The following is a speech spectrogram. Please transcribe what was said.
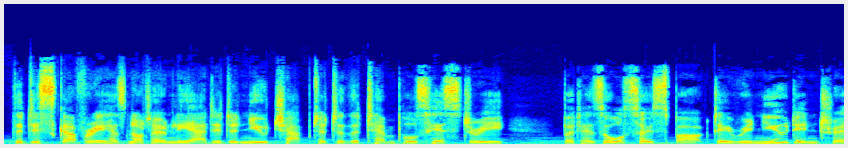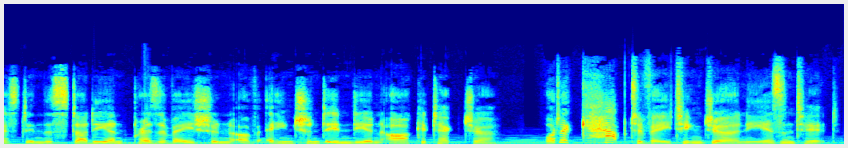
The discovery has not only added a new chapter to the temple's history, but has also sparked a renewed interest in the study and preservation of ancient Indian architecture. What a captivating journey, isn't it?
